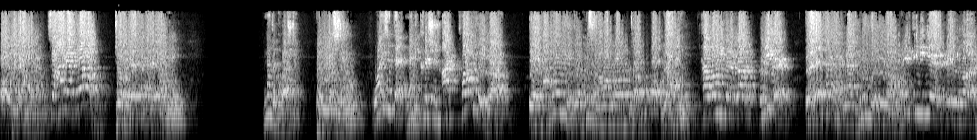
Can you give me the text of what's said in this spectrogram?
adongo So how do I grow? Another question. Why is it that many Christians aren't properly dongi How long are you going to grow? Believer, ere kaka ng'at moyie dhi dongo 15 years, praise the Lord.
